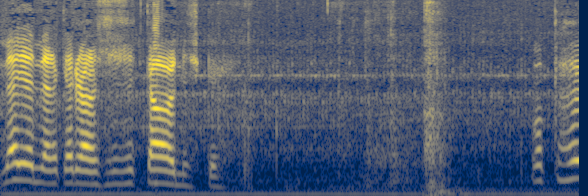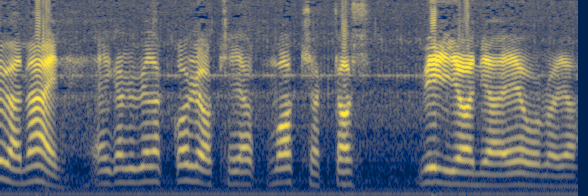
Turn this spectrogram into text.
neljännellä kerralla se sitten käynnistyi. Mutta hyvä näin. Eikä vielä korjauksia ja maksaa taas miljoonia euroja.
